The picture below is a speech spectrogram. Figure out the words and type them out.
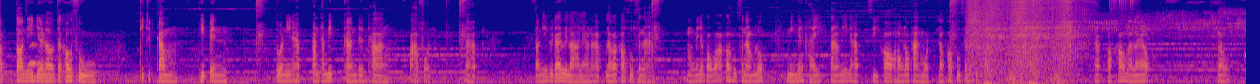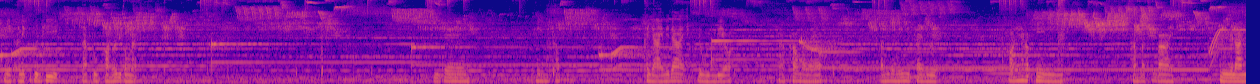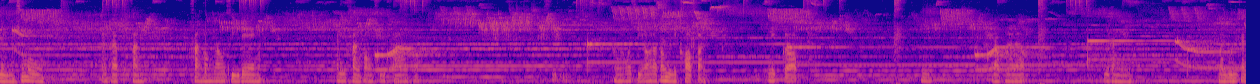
ครับ ตอนนี้เดี๋ยวเราจะเข้าสู่กิจกรรมที่เป็นตัวนี้นะครับ พันธมิตรการเดินทางป่าฝนนะครับ ตอนนี้คือได้เวลาแล้วนะครับ แล้วก็เข้าสู่สนาม มันก็จะบอกว่าเข้าสู่สนามรบมีเงื่อนไขตามนี้นะครับสี่ข้อของเราผ่านหมด แล้วเข้าสู่สนามครับพอเข้ามาแล้ว เรานี่อันนี้คือพื้นที่นะครับดูก่อนว่าอยู่ตรงไหน แดง นี่นะครับ ขยายไม่ได้ดูอย่างเดียวนะครับเข้ามาแล้วตอนนี้ยังไม่มีใครเลยขอให้นะครับนี่มีคำอธิบาย มีเวลาหนึ่งชั่วโมงนะครับฝั่งฝั่งของเราสีแดง อันนี้ฝั่งของสีฟ้าเขา ว่าสีอ๋อเราต้องอยู่ในขอบก่อนในกรอบนี่เรามาแล้วจะทำไงมาลุ้นกัน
